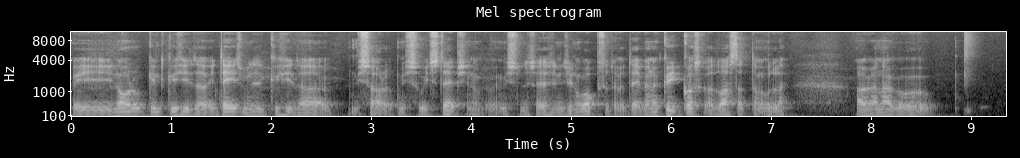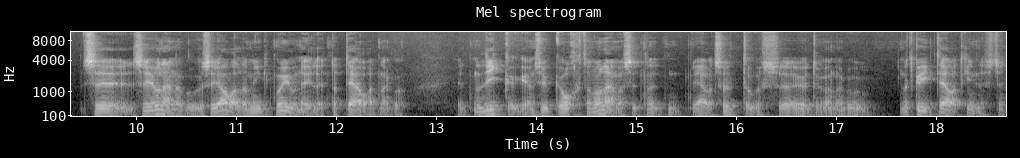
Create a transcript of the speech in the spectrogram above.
või noorukilt küsida või teismeliselt küsida, mis sa arvad, mis suits teeb sinuga või mis see sinu kopsudega teeb ja nad kõik oskavad vastata mulle. Aga nagu see, see ei ole nagu, see ei avalda mingit mõju neile, et nad teavad nagu. et nad ikkagi on sihuke oht on olemas, et nad jäävad sõltuvusse nagu, nad kõik teavad kindlasti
